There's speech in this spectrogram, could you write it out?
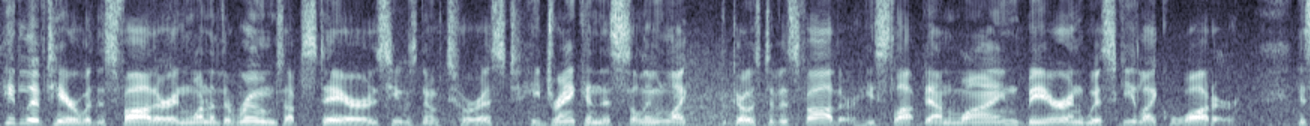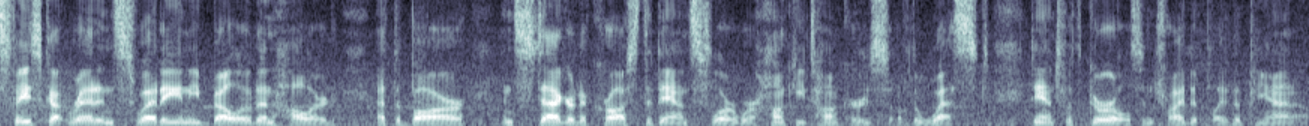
He'd lived here with his father in one of the rooms upstairs. He was no tourist. He drank in this saloon like the ghost of his father. He slopped down wine, beer, and whiskey like water. His face got red and sweaty, and he bellowed and hollered at the bar and staggered across the dance floor where honky tonkers of the West danced with girls and tried to play the piano.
